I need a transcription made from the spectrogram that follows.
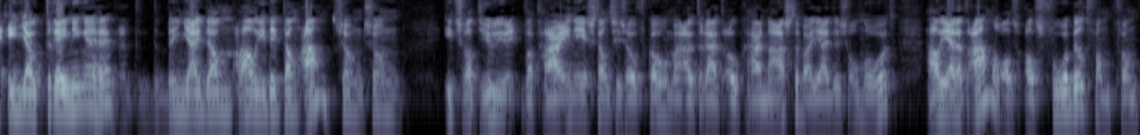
in jouw trainingen, hè, ben jij dan, haal je dit dan aan? Zo'n zo'n iets wat jullie, wat haar in eerste instantie is overkomen, maar uiteraard ook haar naaste, waar jij dus onder hoort. Haal jij dat aan als, als voorbeeld van, van,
